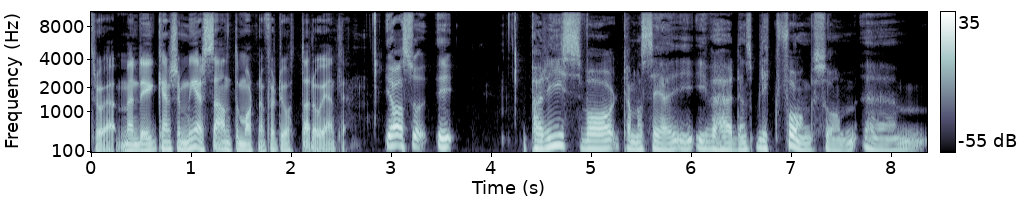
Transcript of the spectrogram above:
tror jag, men det är kanske mer sant om 1848 då egentligen. Ja, alltså, i, Paris var, kan man säga, i, i världens blickfång som, um,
